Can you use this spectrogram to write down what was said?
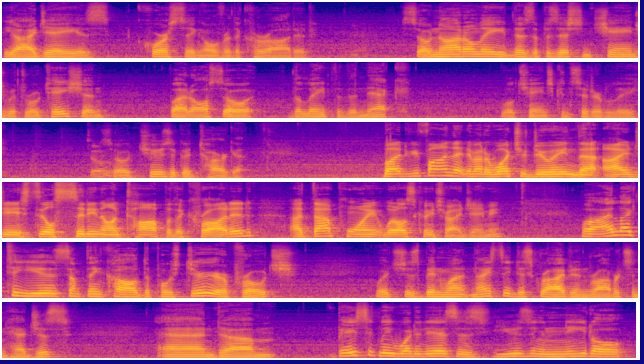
the IJ is coursing over the carotid. So not only does the position change with rotation, but also the length of the neck will change considerably. Totally. So choose a good target. But if you find that no matter what you're doing, that IJ is still sitting on top of the carotid, at that point, what else can we try, Jamie? Well, I like to use something called the posterior approach, which has been nicely described in Roberts and Hedges. And um, basically what it is is using a needle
